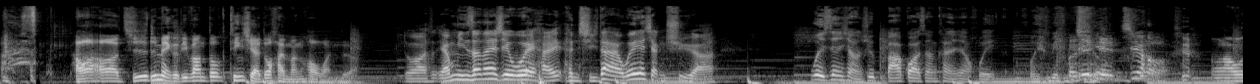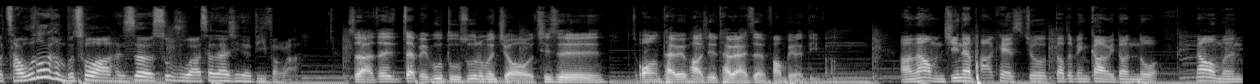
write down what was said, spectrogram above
好啊，好啊。其实每个地方都听起来都还蛮好玩的。对啊，阳明山那些我也还很期待，我也想去啊。我也是很想去八卦山看一下灰 灰面鷲。好啦，我草屋都很不错啊，很适合舒服啊、散散心的地方啦。是啊，在在北部读书那么久，其实往台北跑，其实台北还是很方便的地方。好，那我们今天的 podcast 就到这边告一段落。那我们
